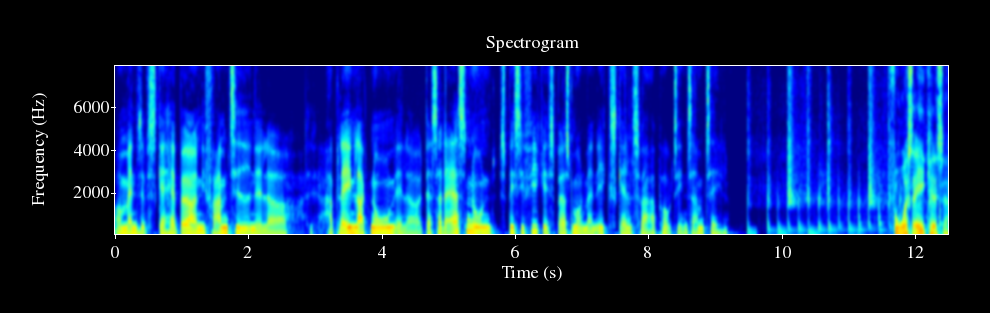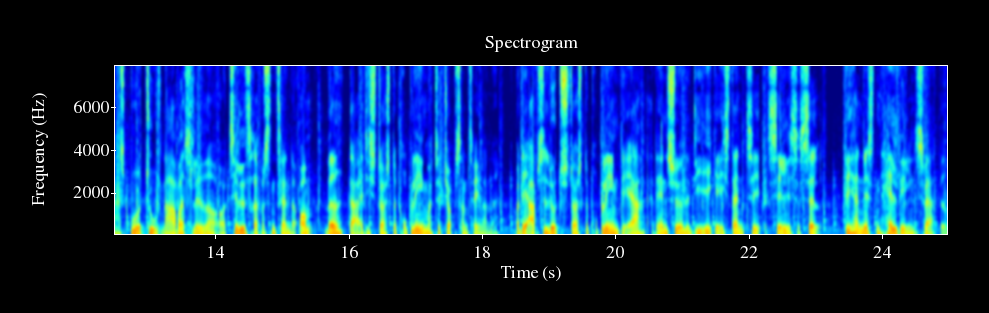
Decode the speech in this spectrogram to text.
om man skal have børn i fremtiden, eller har planlagt nogen, eller der, så der er sådan nogle specifikke spørgsmål, man ikke skal svare på til en samtale. Foras A-kasse har spurgt 1000 arbejdsledere og tillidsrepræsentanter om, hvad der er de største problemer til jobsamtalerne. Og det absolut største problem, det er, at ansøgerne de ikke er i stand til at sælge sig selv. Det har næsten halvdelen svært ved.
